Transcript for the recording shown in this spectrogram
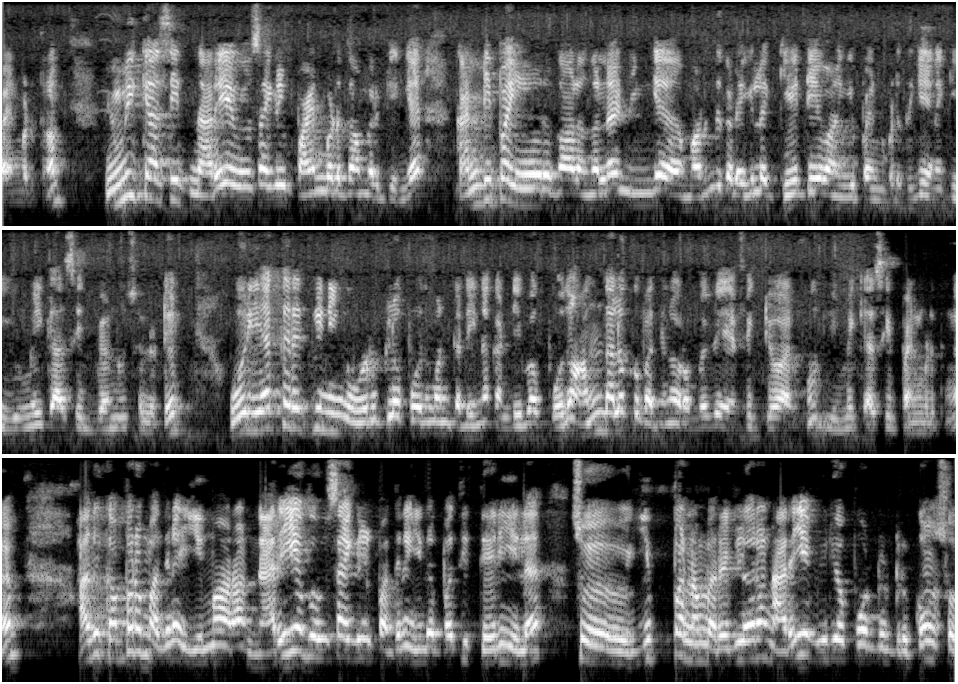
பயன்படுத்தலாம். யூமிக் ஆசிட் நிறைய விவசாயிகள் பயன்படுத்தாம இருக்கீங்க. கண்டிப்பா இன்னொரு காலங்கள்ல நீங்க மருந்து கடைகளில் கேட்டே வாங்கி பயன்படுத்துங்க. எனக்கு யூமிக் ஆசிட் வேணும்னு சொல்லிட்டு. ஒரு ஏக்கருக்கு நீங்க ஒரு கிலோ போதுமான்னு கேட்டீங்கன்னா கண்டிப்பா போதும். அந்த அளவுக்கு பாத்தீங்கன்னா ரொம்பவே எஃபெக்டிவா இருக்கும். யூமிக் ஆசிட் பயன்படுத்துங்க. அதுக்கப்புறம் பாத்தீங்கன்னா இமாரா. நிறைய விவசாயிகள் பாத்தீங்கன்னா இதை பத்தி தெரியல. ஸோ இப்ப நம்ம ரெகுலரா நிறைய வீடியோ போட்டுட்டு இருக்கோம். ஸோ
